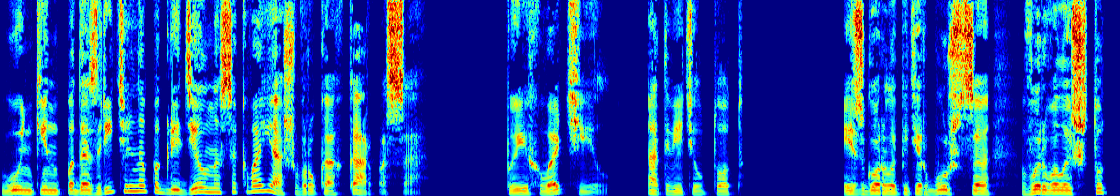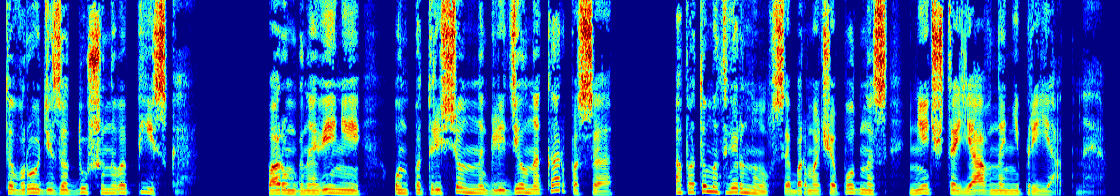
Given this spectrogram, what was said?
Гунькин подозрительно поглядел на саквояж в руках Карпаса. «Прихватил», — ответил тот. Из горла петербуржца вырвалось что-то вроде задушенного писка. Пару мгновений он потрясенно глядел на Карпаса, а потом отвернулся, бормоча под нос нечто явно неприятное.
